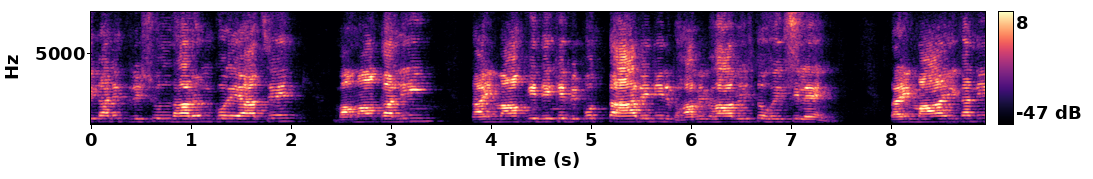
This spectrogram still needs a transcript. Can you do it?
এখানে ত্রিশূল ধারণ করে আছেন, বা মা কালী, তাই মাকে দেখে বিপত্তারিণীর ভাবে ভাবিত হয়েছিলেন। তাই মা এখানে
